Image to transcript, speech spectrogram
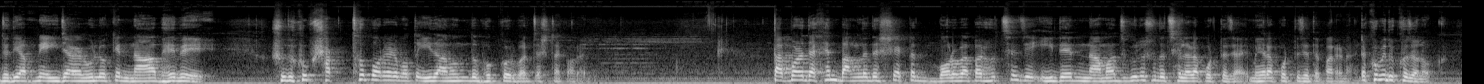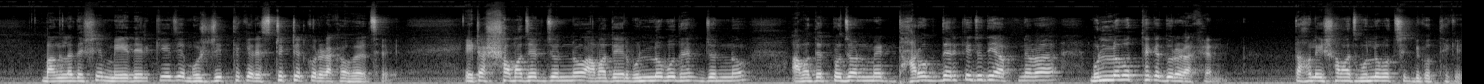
যদি আপনি এই জায়গাগুলোকে না ভেবে শুধু খুব স্বার্থপরের মতো ঈদ আনন্দ ভোগ করবার চেষ্টা করেন। তারপরে দেখেন বাংলাদেশে একটা বড় ব্যাপার হচ্ছে যে ঈদের নামাজগুলো শুধু ছেলেরা পড়তে যায়, মেয়েরা পড়তে যেতে পারে না। এটা খুবই দুঃখজনক। বাংলাদেশে মেয়েদেরকে যে মসজিদ থেকে রেস্ট্রিক্টেড করে রাখা হয়েছে, এটা সমাজের জন্য, আমাদের মূল্যবোধের জন্য, আমাদের প্রজন্মের ধারকদেরকে যদি আপনারা মূল্যবোধ থেকে দূরে রাখেন, তাহলে এই সমাজ মূল্যবোধ শিখবে থেকে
